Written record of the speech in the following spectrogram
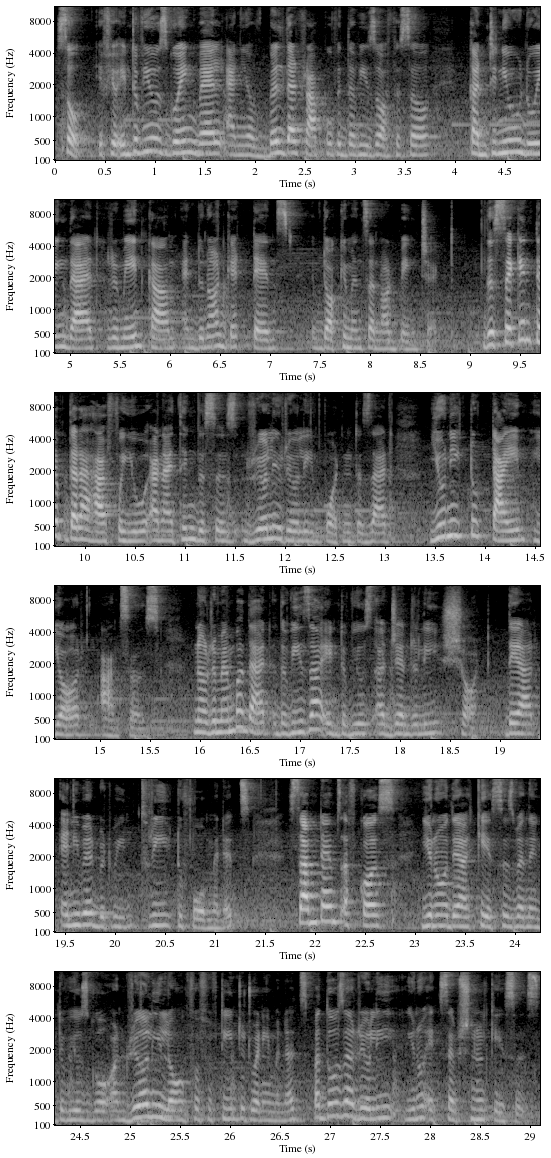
So, if your interview is going well and you have built that rapport with the visa officer, continue doing that, remain calm, and do not get tensed if documents are not being checked. The second tip that I have for you, and I think this is really, really important, is that you need to time your answers. Now, remember that the visa interviews are generally short, they are anywhere between three to four minutes. Sometimes, of course, you know, there are cases when the interviews go on really long for 15 to 20 minutes, but those are really, you know, exceptional cases.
